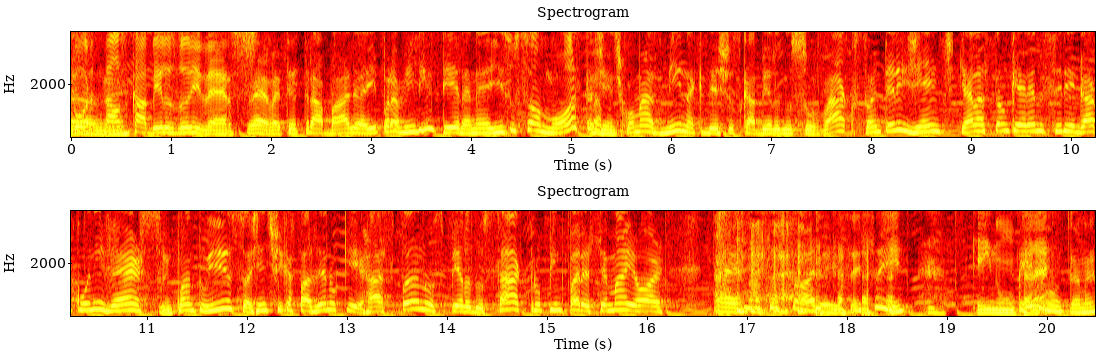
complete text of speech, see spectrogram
cortar velho. os cabelos do universo. É, vai ter trabalho aí pra vida inteira, né? E isso só mostra, gente, como as minas que deixam os cabelos no sovaco são inteligentes, que elas estão querendo se ligar com o universo. Enquanto isso, a gente fica fazendo o quê? Raspando os pelos do saco pro pinto parecer maior. É, nossa história, isso é isso aí. Quem nunca, Quem né? nunca, né?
